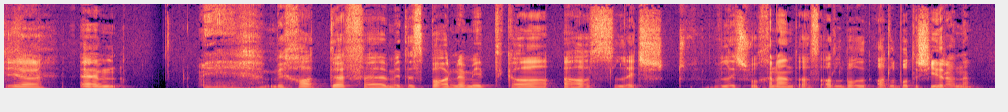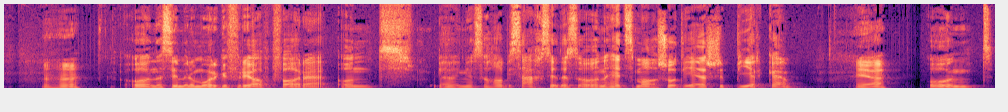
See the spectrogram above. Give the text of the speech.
Ja. Ähm, ich, ich durfte mit ein paar nicht mitgehen als letzt, letztes Wochenende als Adelbo Adelboden Skirennen. Aha. Und dann sind wir am Morgen früh abgefahren und ja, irgendwie so halb sechs oder so. Und dann hat es mal schon die ersten Bier gegeben. Ja. Und,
